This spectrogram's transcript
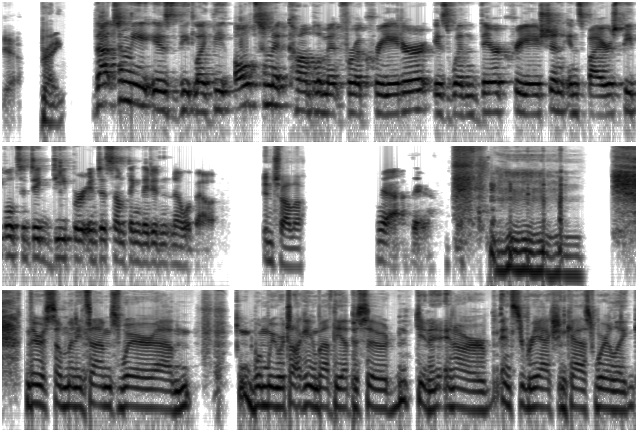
Yeah. Right. That to me is the like the ultimate compliment for a creator is when their creation inspires people to dig deeper into something they didn't know about Inshallah. yeah there there are so many times where um, when we were talking about the episode you know, in our instant reaction cast where like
